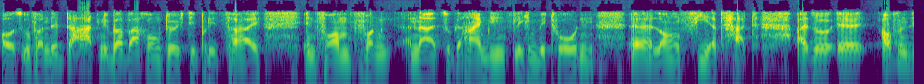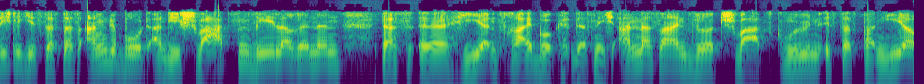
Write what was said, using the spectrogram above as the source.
ausufernde Datenüberwachung durch die Polizei in Form von nahezu geheimdienstlichen Methoden äh, lanciert hat. Also äh, offensichtlich ist das das Angebot an die schwarzen Wählerinnen, dass äh, hier in Freiburg das nicht anders sein wird. Schwarz-Grün ist das Panier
